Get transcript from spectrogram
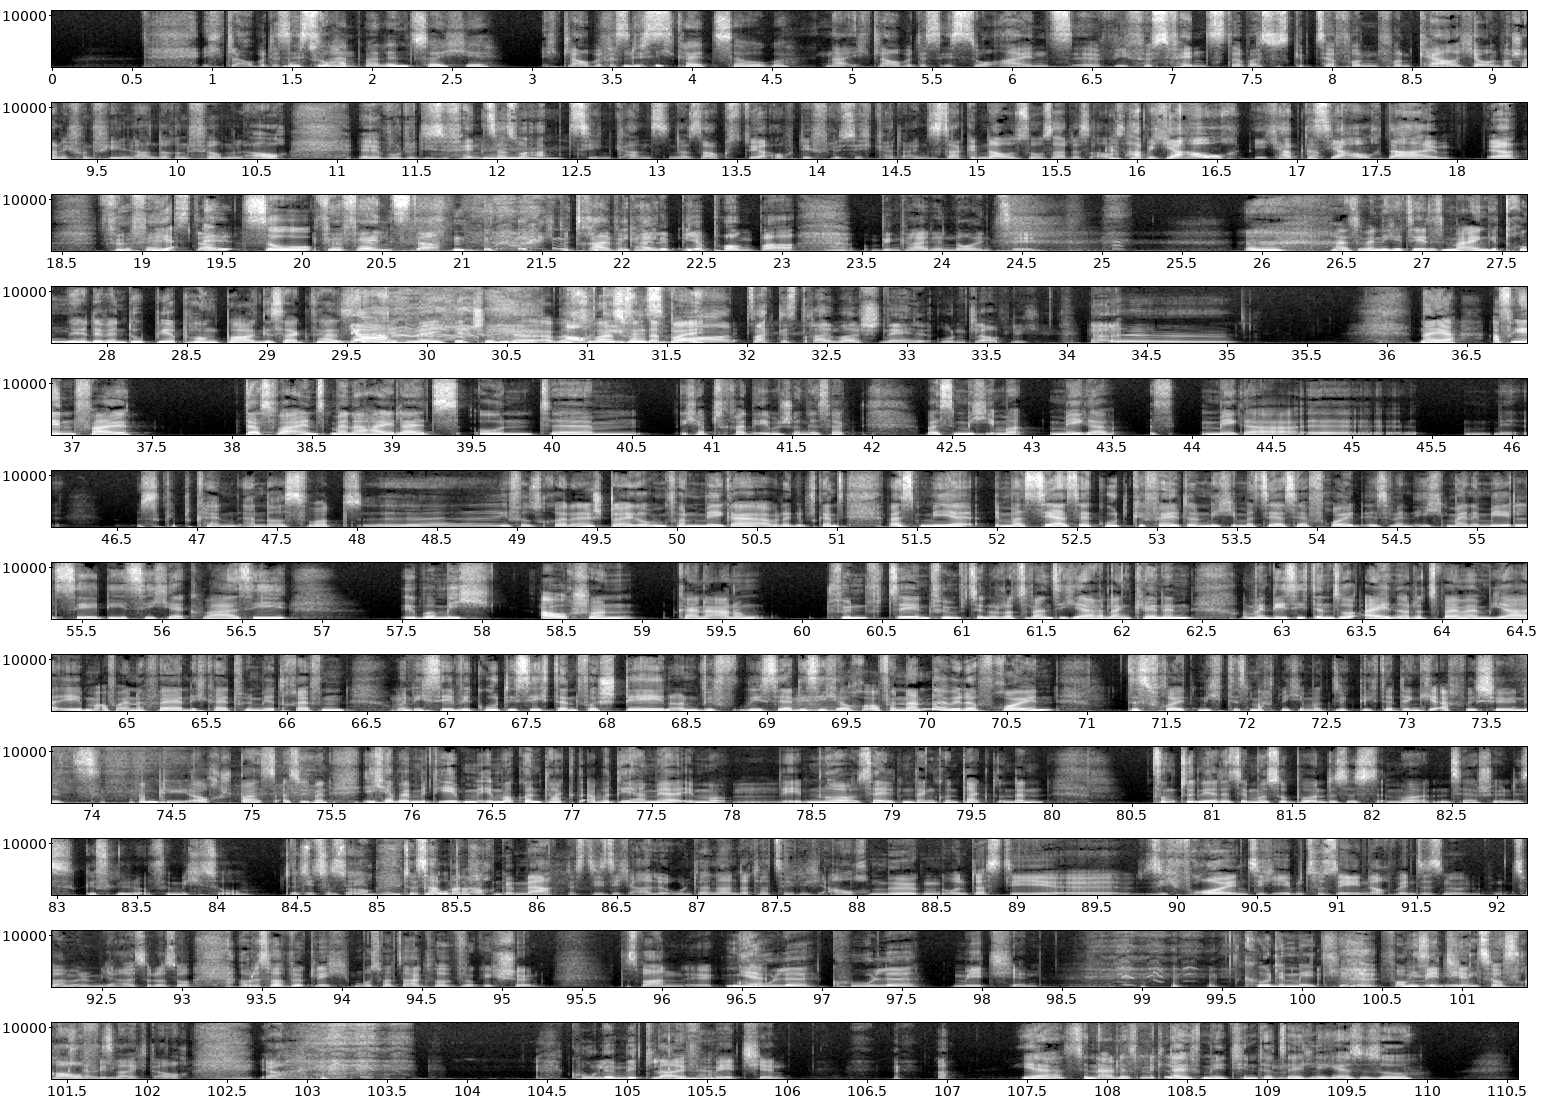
Ich glaube, das ist Wozu so ein, hat man denn solche ich glaube, das ist, Flüssigkeitssauger? na, ich glaube, das ist so eins äh, wie fürs Fenster. Weißt du, es gibt's ja von, von Kercher und wahrscheinlich von vielen anderen Firmen auch, äh, wo du diese Fenster so Mm. abziehen kannst. Und da saugst du ja auch die Flüssigkeit ein. Das sah genau so sah das aus. Habe ich ja auch. Ich habe das ja auch daheim. Ja, für Fenster. Ja, also, Für Fenster. ich betreibe keine Bierpongbar und bin keine 19. also wenn ich jetzt jedes Mal einen getrunken hätte, wenn du Bierpongbar gesagt hast, Ja. dann wäre ich jetzt schon wieder, aber Auch sowas von dabei. Wort, sagt es dreimal schnell. Unglaublich. Ja. Naja, auf jeden Fall. Das war eins meiner Highlights und ähm, ich habe es gerade eben schon gesagt, was mich immer mega, mega, äh, es gibt kein anderes Wort, äh, ich versuche gerade eine Steigerung von mega, aber da gibt es ganz, was mir immer sehr, sehr gut gefällt und mich immer sehr, sehr freut, ist, wenn ich meine Mädels sehe, die sich ja quasi über mich auch schon, keine Ahnung, 15, 15 oder 20 Jahre lang kennen und wenn die sich dann so ein oder zweimal im Jahr eben auf einer Feierlichkeit von mir treffen und Mhm. ich sehe, wie gut die sich dann verstehen und wie, wie sehr die sich Mhm. auch aufeinander wieder freuen, das freut mich, das macht mich immer glücklich. Da denke ich, ach, wie schön, jetzt haben die auch Spaß. Also ich meine, ich habe ja mit jedem immer Kontakt, aber die haben ja immer Mhm. eben nur selten dann Kontakt und dann funktioniert es immer super und das ist immer ein sehr schönes Gefühl für mich so, das Ist zu es sehen auch. und zu Das hat man auch gemerkt, dass die sich alle untereinander tatsächlich auch mögen und dass die äh, sich freuen, sich eben zu sehen, auch wenn es nur zweimal im Jahr ist oder so. Aber das war wirklich, muss man sagen, es war wirklich schön. Das waren äh, Ja. coole, coole Mädchen. Coole Mädchen. Vom Wir eh Mädchen zur Frau Klausi. vielleicht auch. Ja. coole Midlife-Mädchen. Ja, sind alles Midlife-Mädchen Mhm. tatsächlich. Also so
